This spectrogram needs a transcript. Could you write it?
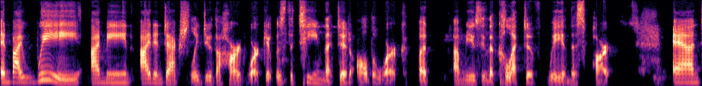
and by we, I mean I didn't actually do the hard work. It was the team that did all the work, but I'm using the collective we in this part. And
